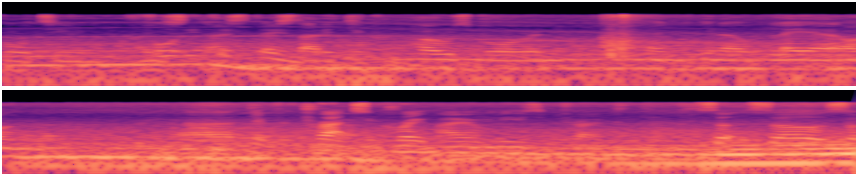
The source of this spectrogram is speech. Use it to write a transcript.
14. I 14, just- I 15. started to compose more and, and you know layer on uh, different tracks and create my own music tracks. So, so, so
